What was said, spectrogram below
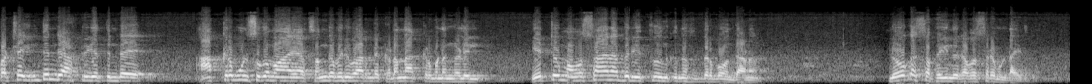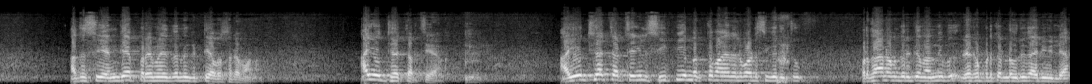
പക്ഷേ ഇന്ത്യൻ രാഷ്ട്രീയത്തിന്റെ ആക്രമോത്സുകമായ സംഘപരിവാറിന്റെ കടന്നാക്രമണങ്ങളിൽ ഏറ്റവും അവസാനം അവർ എത്തി നിൽക്കുന്ന സന്ദർഭം എന്താണ്? ലോകസഭയിൽ ഒരു അവസരമുണ്ടായിരുന്നു അത് ശ്രീ എൻ കെ പ്രേമചന്ദ്രന് കിട്ടിയ അവസരമാണ്. അയോധ്യ ചർച്ചയാണ്. അയോധ്യ ചർച്ചയിൽ സി പി എം വ്യക്തമായ നിലപാട് സ്വീകരിച്ചു. പ്രധാനമന്ത്രിക്ക് നന്ദി രേഖപ്പെടുത്തേണ്ട ഒരു കാര്യമില്ല.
